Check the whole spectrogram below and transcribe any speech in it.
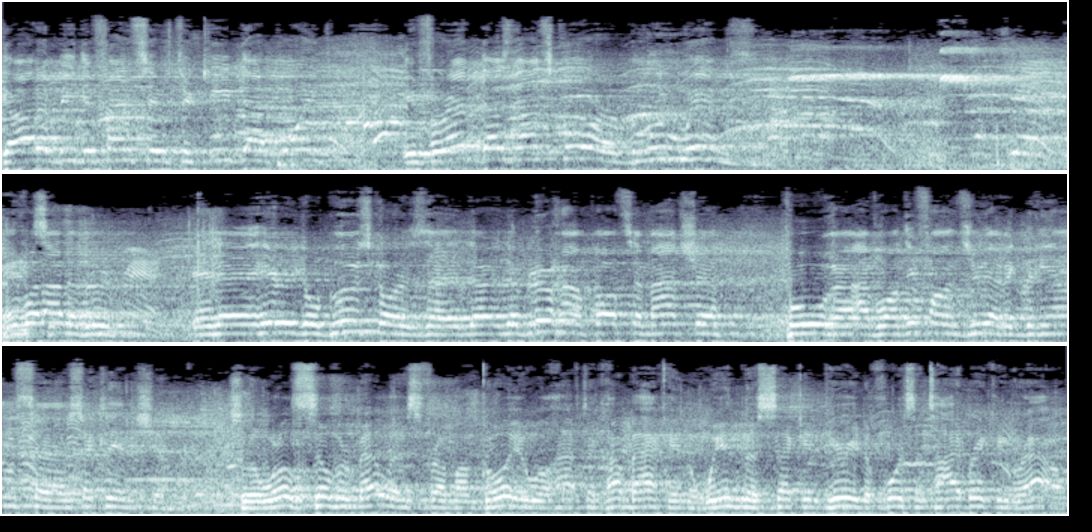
gotta be defensive to keep that point. If red does not score, blue wins. Et voilà le bleu. And uh, here we go, blue scores. Uh, le, le, bleu remporte ce match pour uh, avoir défendu avec brillance ce clinch. So the world silver medalist from Mongolia will have to come back and win the second period to force a tie-breaking round.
